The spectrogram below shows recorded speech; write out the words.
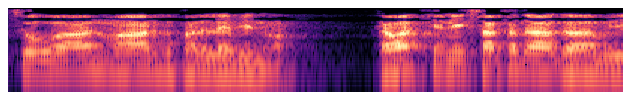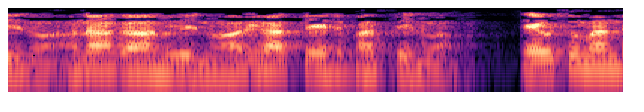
සෝවාන් මාර්ගඵල ලැබෙනවා. තවත් කෙනෙක් සකදාගාමි වෙනවා අනාගාමි වෙනවා අරිහත්ත්වයටපත් වෙනවා. ඒ උතුමන්ට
